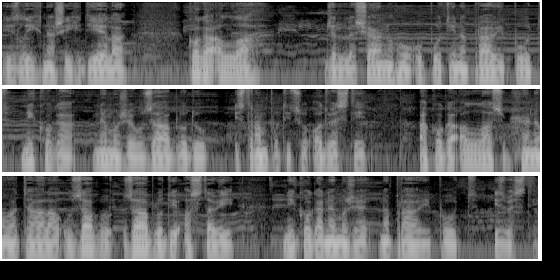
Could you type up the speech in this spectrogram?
i zlih naših dijela. Koga Allah Jalla šanuhu uputi na pravi put, nikoga ne može u zabludu i stramputicu odvesti, Ako ga Allah subhanahu wa ta'ala u zabludi ostavi, nikoga ne može na pravi put izvesti.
